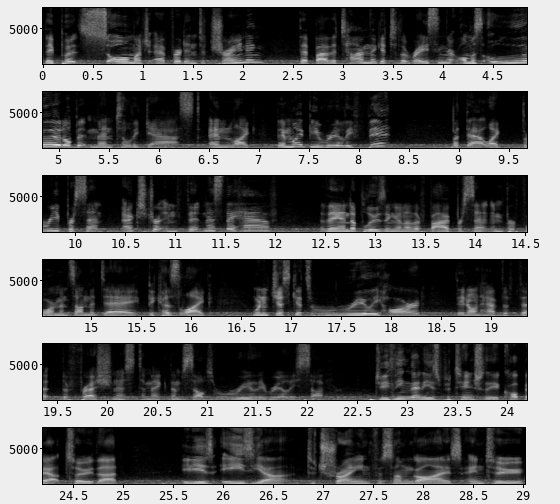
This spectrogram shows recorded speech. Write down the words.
they put so much effort into training that by the time they get to the racing they're almost a little bit mentally gassed and like they might be really fit but that like 3% extra in fitness they have, they end up losing another 5% in performance on the day because like when it just gets really hard, they don't have the the freshness to make themselves really really suffer. Do you think that is potentially a cop out too that it is easier to train for some guys and to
